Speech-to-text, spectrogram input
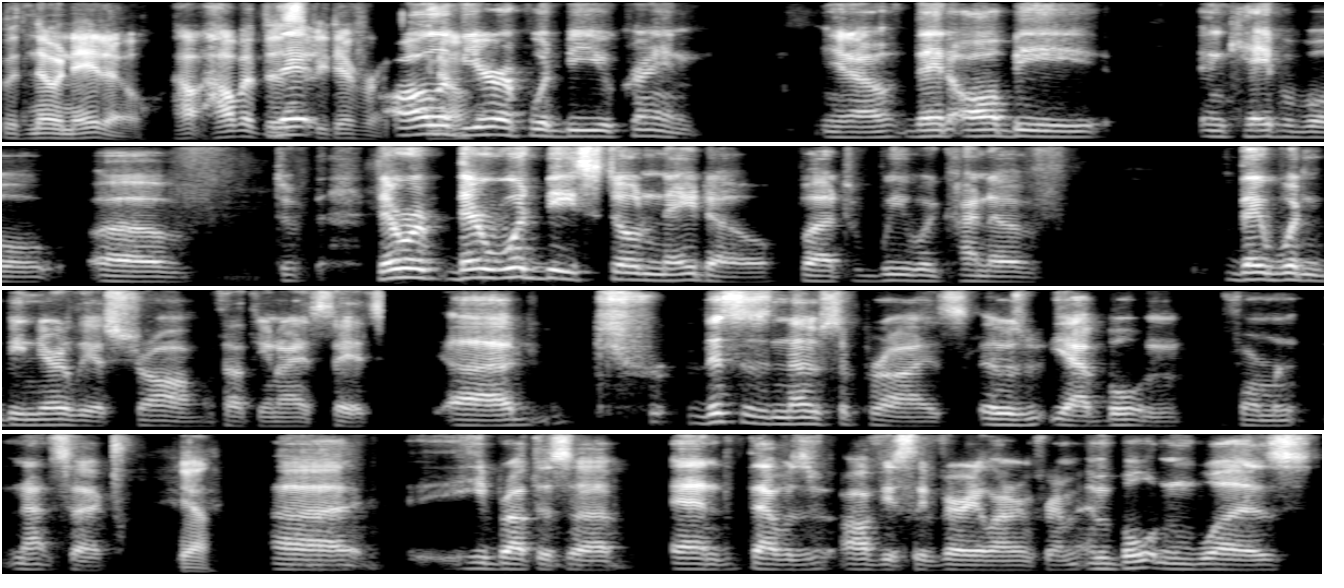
with no NATO? How how would this they, be different? All of know? Europe would be Ukraine. You know, they'd all be incapable of. There were there would be still NATO, but we would kind of they wouldn't be nearly as strong without the United States. Uh, tr- this is no surprise. It was yeah, Bolton, former NatSec. Yeah, uh, he brought this up, and that was obviously very alarming for him. And Bolton was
